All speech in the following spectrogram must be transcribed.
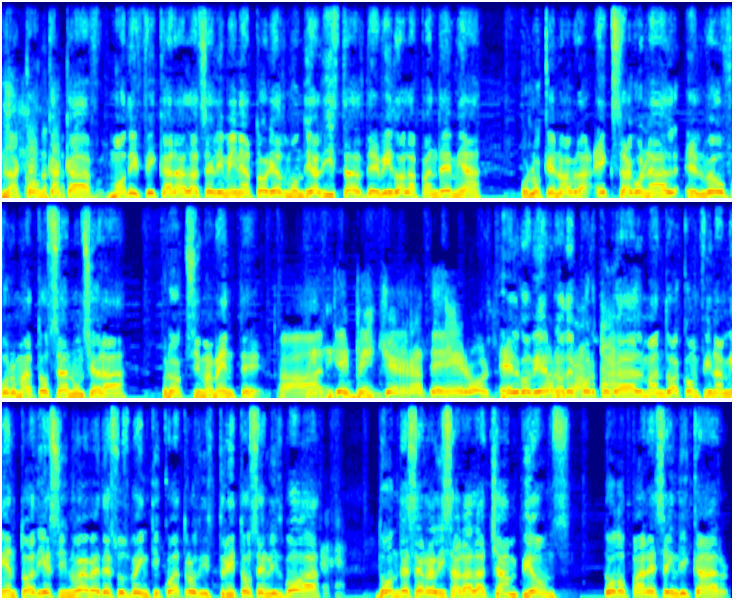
La CONCACAF modificará las eliminatorias mundialistas debido a la pandemia, por lo que no habrá hexagonal. El nuevo formato se anunciará próximamente. Ah, qué pinche pendiente. rateros. El gobierno de. Portugal mandó a confinamiento a 19 de sus 24 distritos en Lisboa, donde se realizará la Champions. Todo parece indicar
